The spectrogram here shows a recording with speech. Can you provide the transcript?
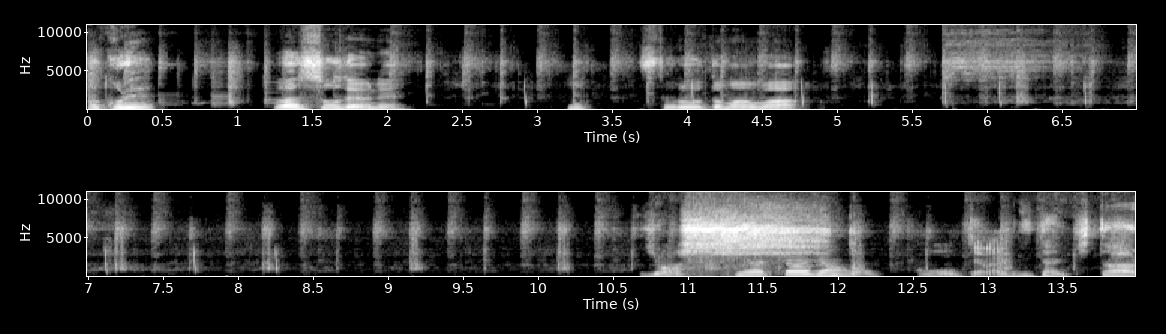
あ、これ？はそうだよね。ね。ストロートマンは、よし。やったじゃん。特攻キャラみたい、来た。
